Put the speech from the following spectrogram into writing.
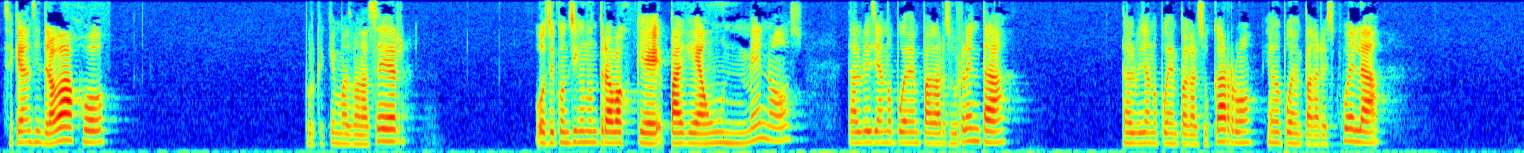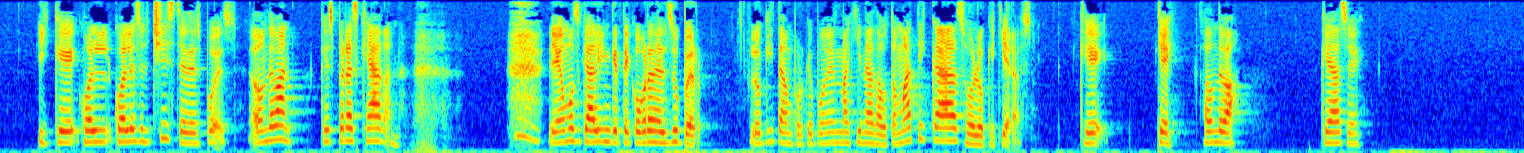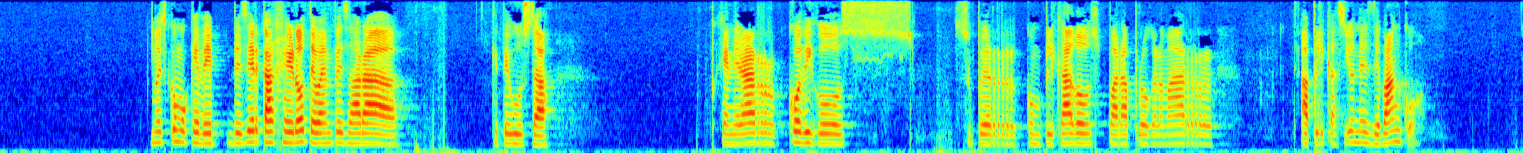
Se quedan sin trabajo, porque ¿qué más van a hacer? O se consiguen un trabajo que pague aún menos, tal vez ya no pueden pagar su renta, Tal vez ya no pueden pagar su carro, ya no pueden pagar escuela. ¿Y qué, cuál, cuál es el chiste después? ¿A dónde van? ¿Qué esperas que hagan? Digamos que alguien que te cobra en el súper lo quitan porque ponen máquinas automáticas o lo que quieras. ¿Qué? ¿A dónde va? ¿Qué hace? No es como que de, de ser cajero te va a empezar a... ¿Qué te gusta? Generar códigos súper complicados para programar aplicaciones de banco,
